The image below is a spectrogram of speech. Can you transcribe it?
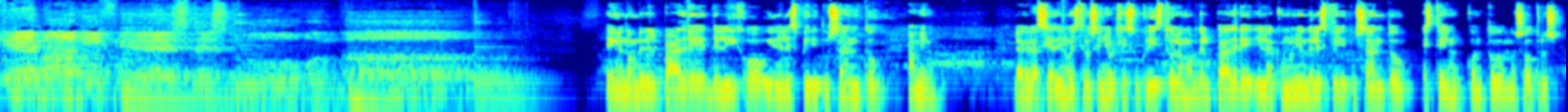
que manifiestes tu bondad. En el nombre del Padre, del Hijo y del Espíritu Santo. Amén. La gracia de nuestro Señor Jesucristo, el amor del Padre y la comunión del Espíritu Santo estén con todos nosotros.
